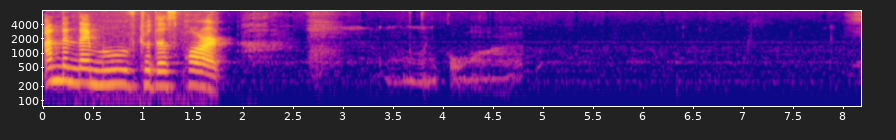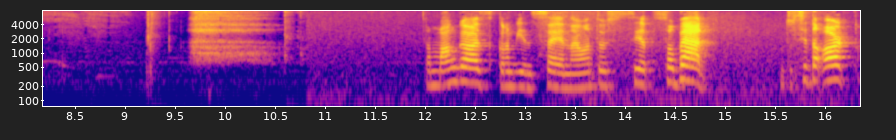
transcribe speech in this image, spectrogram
And then they move to this part. The manga is gonna be insane. I want to see it so bad. I want to see the art.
